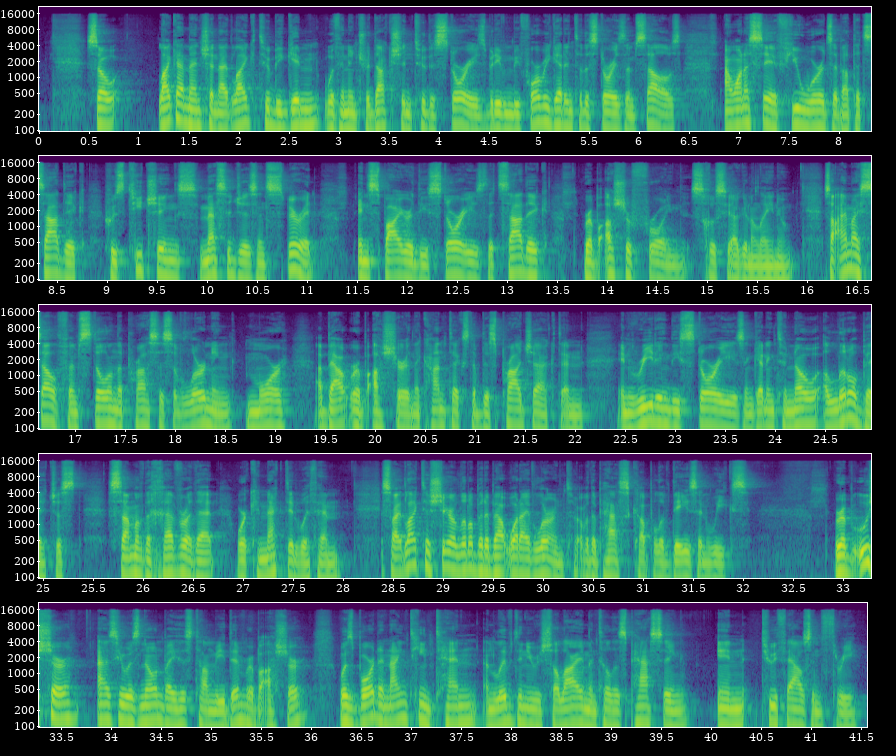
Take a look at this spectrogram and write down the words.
So, like I mentioned, I'd like to begin with an introduction to the stories, but even before we get into the stories themselves, I want to say a few words about the tzaddik whose teachings, messages, and spirit inspired these stories, the tzaddik Reb Usher Freund, So I myself am still in the process of learning more about Reb Usher in the context of this project and in reading these stories and getting to know a little bit just some of the chevra that were connected with him. So I'd like to share a little bit about what I've learned over the past couple of days and weeks. Reb Usher, as he was known by his Talmidim, Reb Usher, was born in 1910 and lived in Yerushalayim until his passing in 2003.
